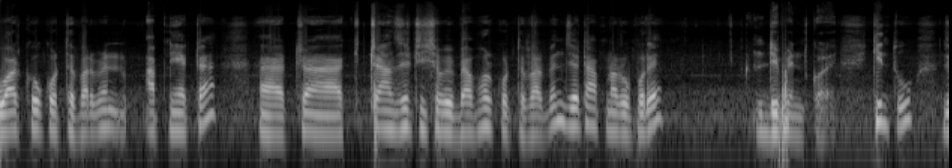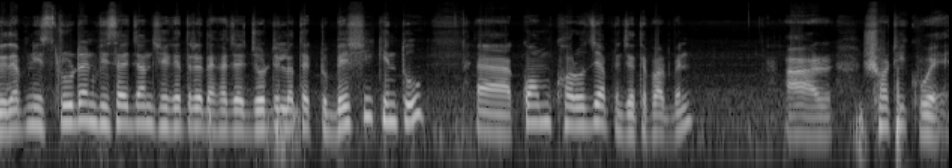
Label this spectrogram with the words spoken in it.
ওয়ার্কও করতে পারবেন। আপনি একটা ট্রানজিট হিসেবে ব্যবহার করতে পারবেন, যেটা আপনার উপরে ডিপেন্ড করে। কিন্তু যদি আপনি স্টুডেন্ট ভিসায় যান, সেক্ষেত্রে দেখা যায় জটিলতা একটু বেশি, কিন্তু কম খরচে আপনি যেতে পারবেন। আর সঠিক ওয়ে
